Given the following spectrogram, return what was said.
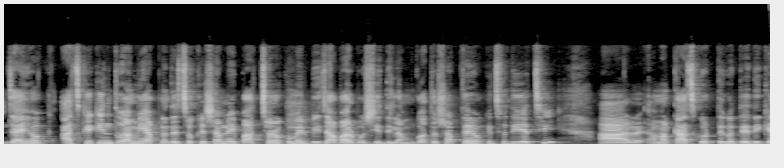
যাই হোক, আজকে কিন্তু আমি আপনাদের চোখের সামনেই পাঁচ ছ রকমের বীজ আবার বসিয়ে দিলাম। গত সপ্তাহেও কিছু দিয়েছি আর আমার কাজ করতে করতে এদিকে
